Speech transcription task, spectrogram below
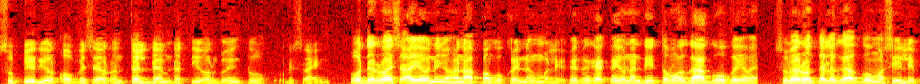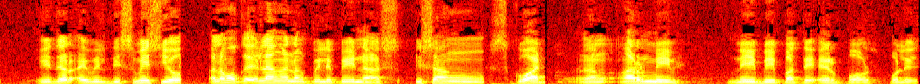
superior officer and tell them that you are going to resign. Otherwise, ayaw ninyo, hanapan ko kayo ng mali. Kaya, kayo nandito, mga gago kayo. Eh. So meron talaga ako masilip. Either I will dismiss you. Alam mo, kailangan ng Pilipinas, isang squad ng Army, Navy, pati Air Force, Police,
